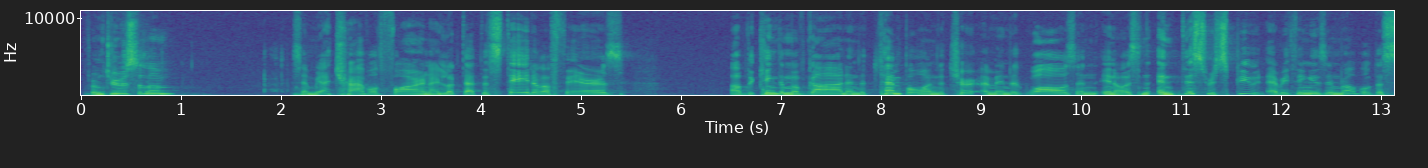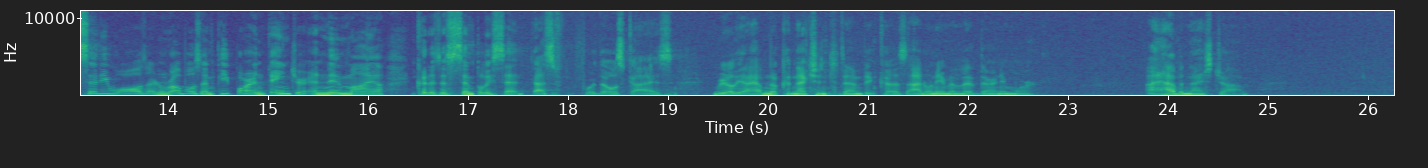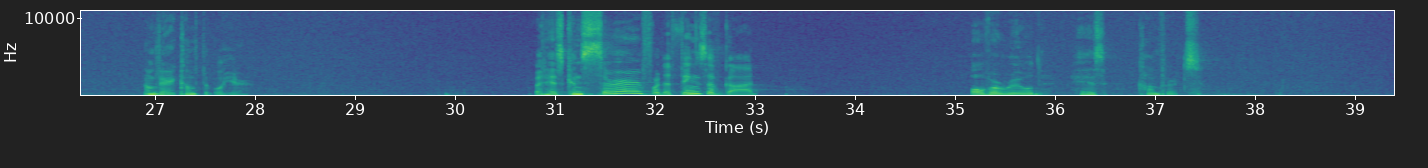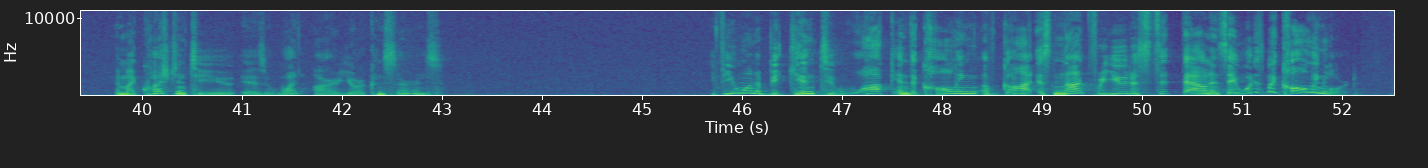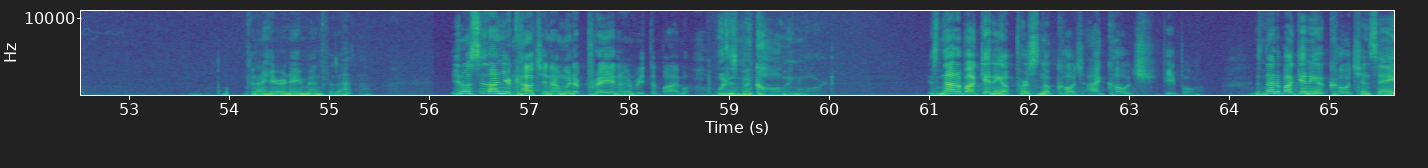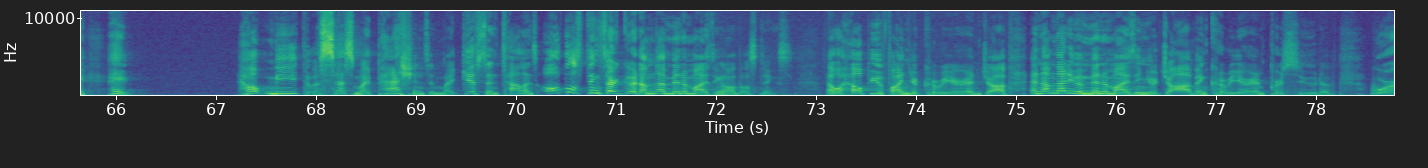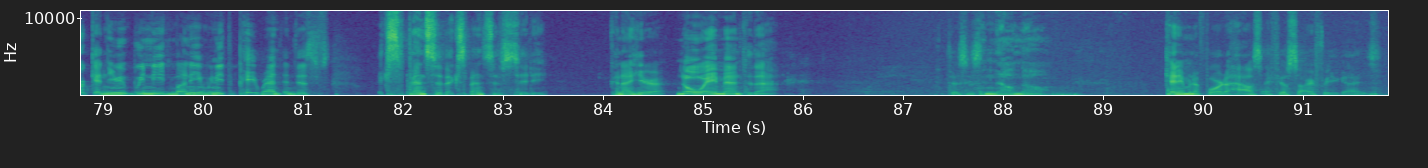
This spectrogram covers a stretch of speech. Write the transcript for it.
from Jerusalem. Said, I traveled far and I looked at the state of affairs of the kingdom of God and the temple and the church, I mean, the walls, and, you know, it's in disrepute. Everything is in rubble. The city walls are in rubble and people are in danger. And Nehemiah could have just simply said, That's for those guys. Really, I have no connection to them because I don't even live there anymore. I have a nice job. I'm very comfortable here. But his concern for the things of God overruled his comforts. And my question to you is what are your concerns? if you want to begin to walk in the calling of God, it's not for you to sit down and say, What is my calling, Lord? Can I hear an amen for that? You don't sit on your couch and I'm going to pray and I'm going to read the Bible. What is my calling, Lord? It's not about getting a personal coach. I coach people. It's not about getting a coach and saying, hey, help me to assess my passions and my gifts and talents. All those things are good. I'm not minimizing all those things. That will help you find your career and job. And I'm not even minimizing your job and career and pursuit of work. And you, we need money and we need to pay rent in this expensive, expensive city. Can I hear it? no amen to that? This is no, no. Can't even afford a house. I feel sorry for you guys.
